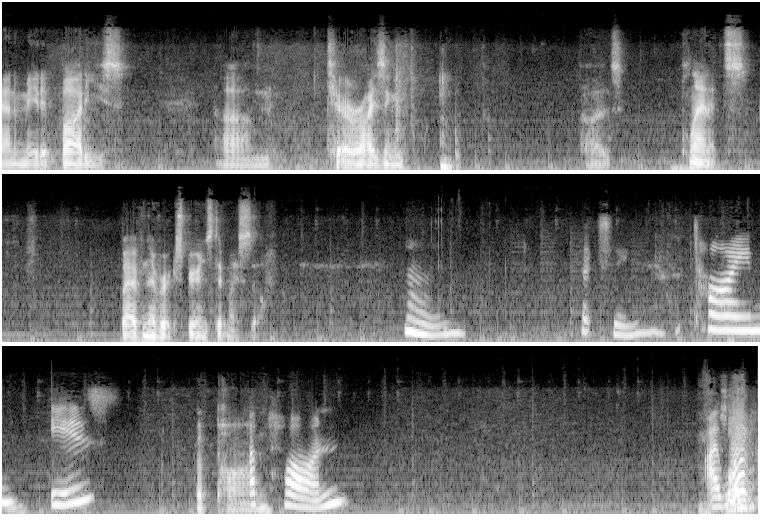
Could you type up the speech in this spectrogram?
animated bodies um, terrorizing uh, planets, but I've never experienced it myself. Hmm. Let's see. Time is pawn. upon. I What?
